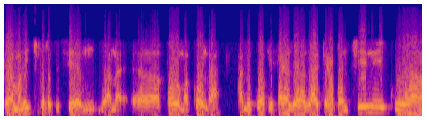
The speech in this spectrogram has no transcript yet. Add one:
chama hicho cha CCM bwana uh, Paulo Makonda amekuwa akifanya ziara zake hapa nchini kuwa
